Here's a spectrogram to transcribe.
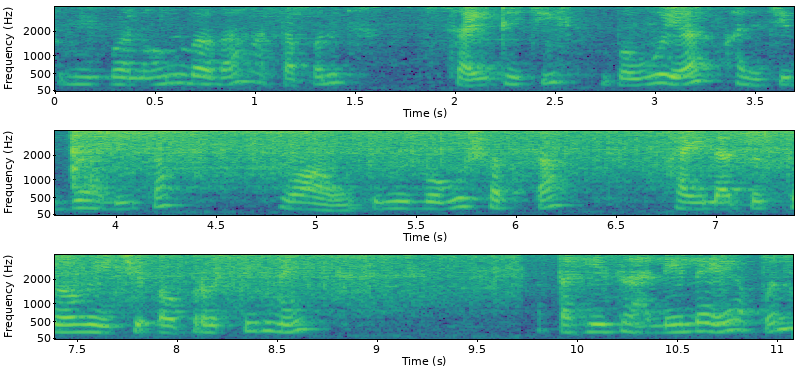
तुम्ही बनवून बघा. आता आपण साईड ह्याची बघूया. खालची झाली का? वाव तुम्ही बघू शकता. खायला तर चव याची अप्रतिम आहे. आता हे झालेलं आहे आपण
